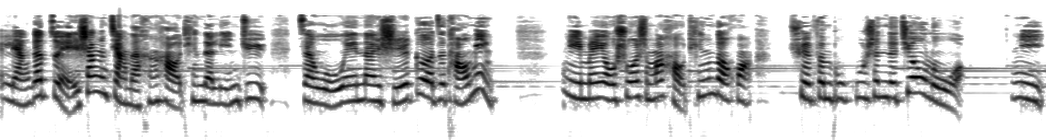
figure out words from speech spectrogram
两个嘴上讲的很好听的邻居，在我危难时各自逃命。你没有说什么好听的话，却奋不顾身的救了我。你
